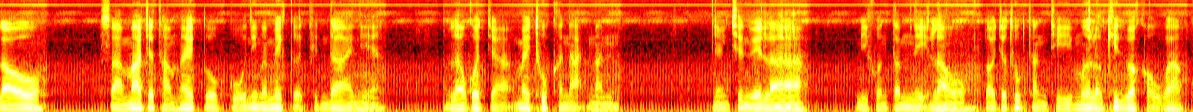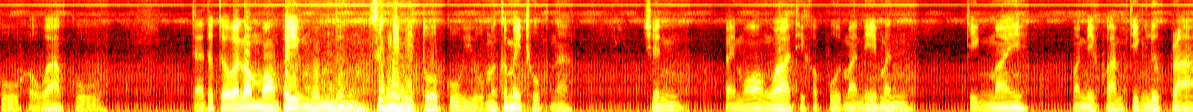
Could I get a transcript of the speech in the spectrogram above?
เราสามารถจะทำให้ตัวกูนี่มันไม่เกิดขึ้นได้เนี่ยเราก็จะไม่ทุกข์ขนาดนั้น อย่างเช่นเวลา มีคนตำหนิเราเราจะทุกข์ทันทีเมื่อเราคิดว่าเขาว่ากูเขาว่ากู แต่ถ้าเกิดว่าเรามองไปอีกมุมหนึ่งซึ่งไม่มีตัวกูอยู่มันก็ไม่ทุกข์นะ เช่นไปมองว่าที่เขาพูดมานี้มันจริงไหมมันมีความจริงหรือเปล่า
